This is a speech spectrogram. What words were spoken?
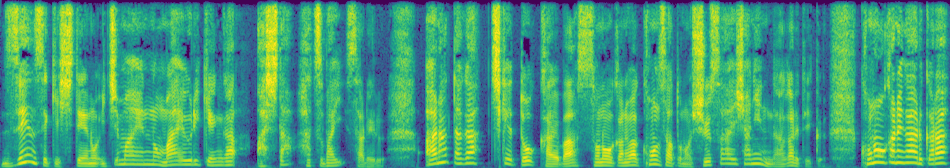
全席指定の1万円の前売り券が明日発売される。あなたがチケットを買えば、そのお金はコンサートの主催者に流れていく。このお金があるから、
